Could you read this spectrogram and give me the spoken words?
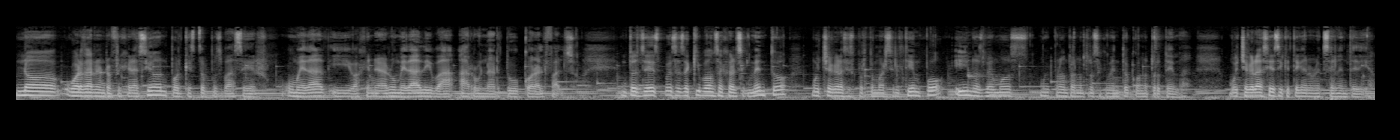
No guardar en refrigeración porque esto pues va a ser humedad y va a generar humedad y va a arruinar tu coral falso. Entonces pues hasta aquí vamos a dejar el segmento. Muchas gracias por tomarse el tiempo y nos vemos muy pronto en otro segmento con otro tema. Muchas gracias y que tengan un excelente día.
